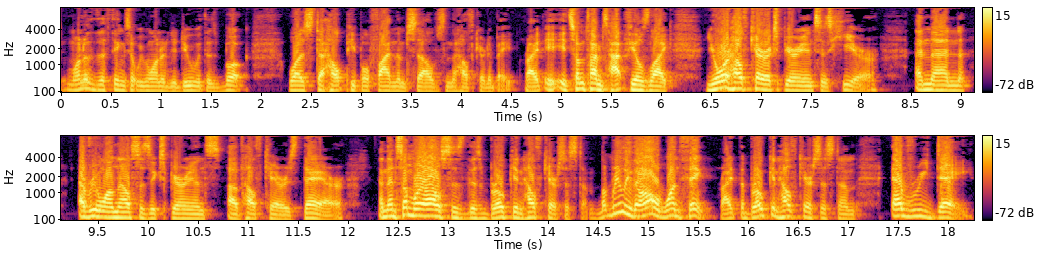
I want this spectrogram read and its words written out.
one of the things that we wanted to do with this book was to help people find themselves in the healthcare debate right it, it sometimes feels like your healthcare experience is here and then everyone else's experience of healthcare is there and then somewhere else is this broken healthcare system. But really, they're all one thing, right? The broken healthcare system every day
